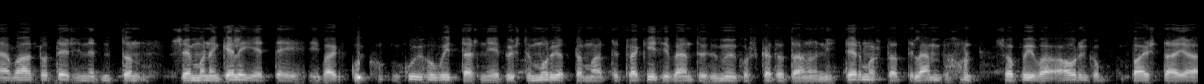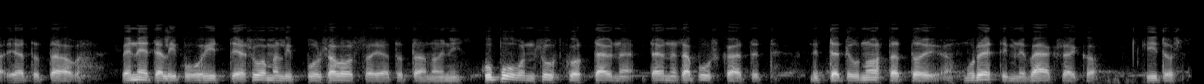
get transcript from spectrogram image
mä vaan totesin, että nyt on semmoinen keli, että ei, vaikka kuin kui huvittaisi, niin ei pysty murjottamaan, että väkisi vääntyy hymy, koska tota, no, niin termostaattilämpö on sopiva, aurinko paistaa ja, ja tota, veneitä lipu ohitte ja Suomen lippu on Salossa ja tota, noin, niin kupu on suht täynnä, täynnä sapuskaa, että, että nyt täytyy unohtaa toi murehtiminen vähäksi aikaa. Kiitos.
